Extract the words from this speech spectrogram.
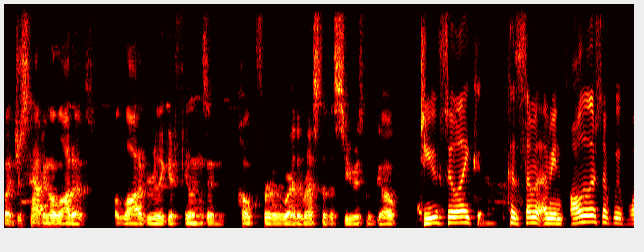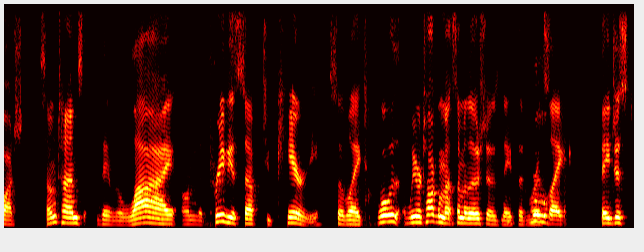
But just having a lot of a lot of really good feelings and hope for where the rest of the series would go. Do you feel like because some, I mean, all the other stuff we've watched, sometimes they rely on the previous stuff to carry. So, like, what was we were talking about some of those shows, Nathan, where it's like they just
